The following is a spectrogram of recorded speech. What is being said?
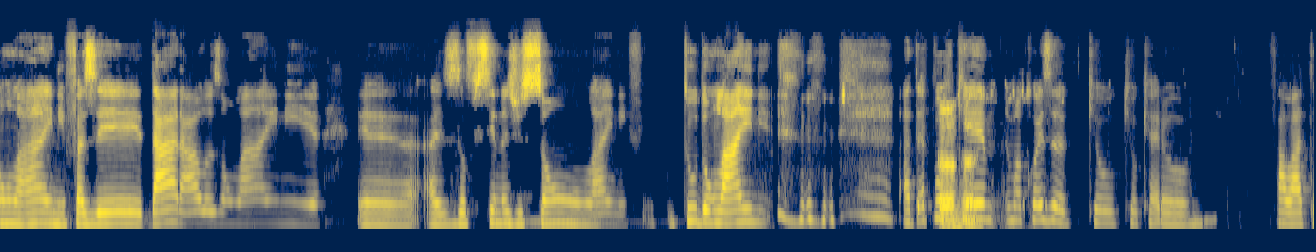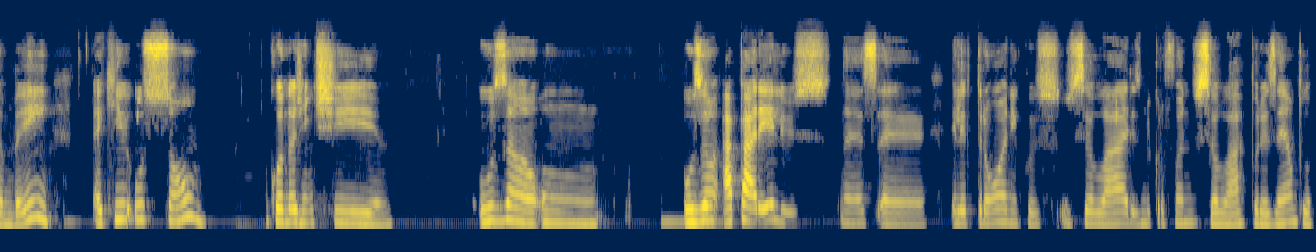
online, fazer dar aulas online, é, as oficinas de som online, enfim, tudo online. Até porque uhum. uma coisa que eu, que eu quero falar também é que o som, quando a gente usa um usa aparelhos né, é, eletrônicos, os celulares, microfone do celular, por exemplo,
